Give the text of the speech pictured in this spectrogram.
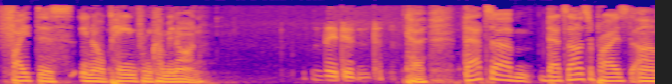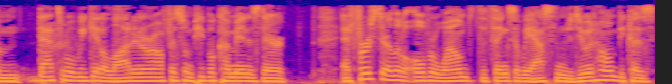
fight this, you know, pain from coming on? They didn't. Okay, that's um that's not a surprise. Um, that's what we get a lot in our office when people come in. Is they're at first they're a little overwhelmed with the things that we ask them to do at home because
